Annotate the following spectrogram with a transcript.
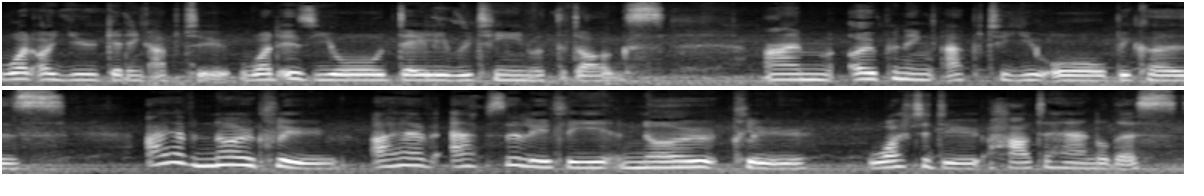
what are you getting up to? What is your daily routine with the dogs? I'm opening up to you all because I have no clue. I have absolutely no clue what to do, how to handle this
